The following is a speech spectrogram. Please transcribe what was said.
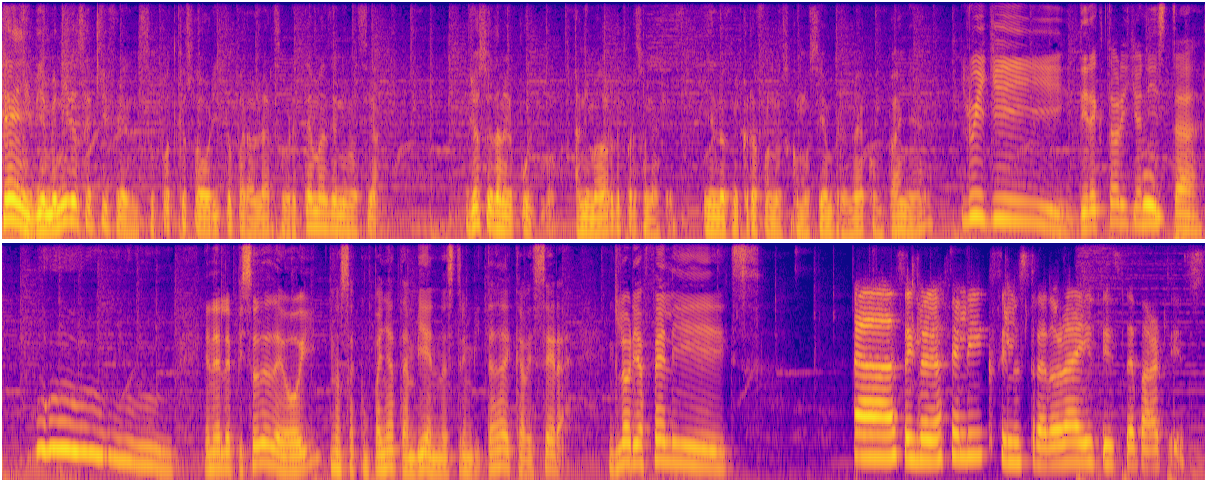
Hey, bienvenidos a Keyframe, su podcast favorito para hablar sobre temas de animación. Yo soy Daniel Pulpo, animador de personajes, y en los micrófonos, como siempre, me acompaña Luigi, director y guionista. Uh, en el episodio de hoy nos acompaña también nuestra invitada de cabecera, Gloria Félix. Hola, soy Gloria Félix, ilustradora y step artist.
